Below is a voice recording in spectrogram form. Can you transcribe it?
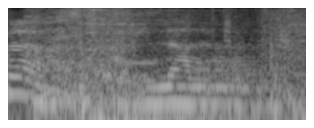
First blood.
